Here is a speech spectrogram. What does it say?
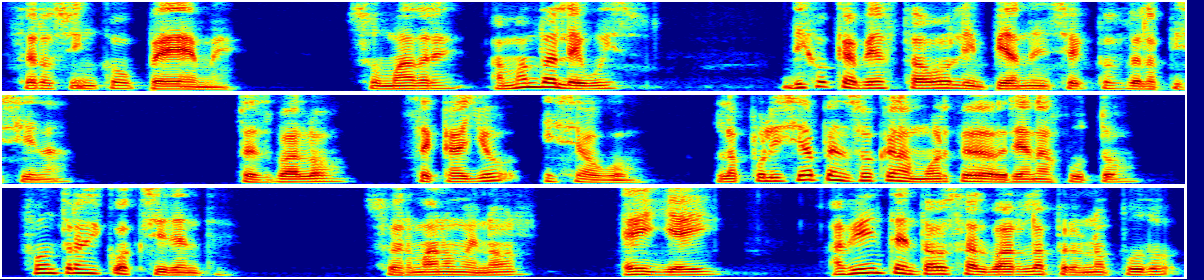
5.05 pm. Su madre, Amanda Lewis, dijo que había estado limpiando insectos de la piscina, resbaló, se cayó y se ahogó. La policía pensó que la muerte de Adriana Juto fue un trágico accidente. Su hermano menor, AJ, había intentado salvarla pero no pudo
